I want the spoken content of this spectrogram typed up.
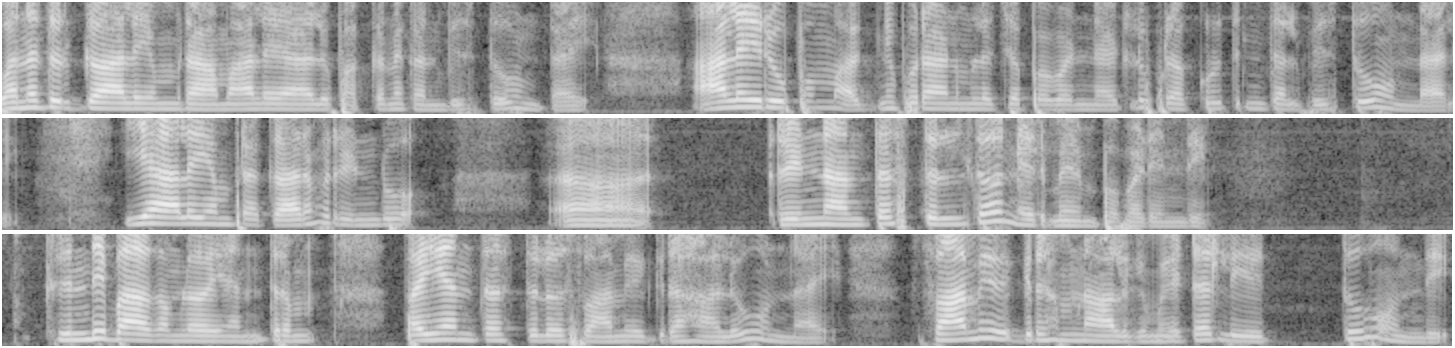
వనదుర్గ ఆలయం రామాలయాలు పక్కన కనిపిస్తూ ఉంటాయి. ఆలయ రూపం అగ్నిపురాణంలో చెప్పబడినట్లు ప్రకృతిని తలపిస్తూ ఉండాలి. ఈ ఆలయం ప్రకారం రెండు రెండు అంతస్తులతో నిర్మింపబడింది. క్రింది భాగంలో యంత్రం పై అంతస్తులో స్వామి విగ్రహాలు ఉన్నాయి. స్వామి విగ్రహం నాలుగు మీటర్లు ఎత్తు ఉంది.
